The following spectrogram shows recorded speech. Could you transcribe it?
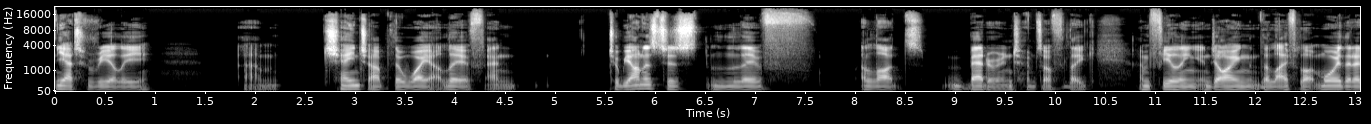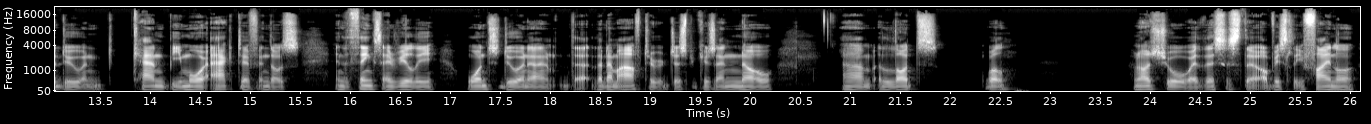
yeah, to really um, change up the way I live and to be honest, just live a lot better in terms of like I'm feeling enjoying the life a lot more that I do and can be more active in those in the things I really want to do and uh, that, that I'm after just because I know um, a lot well I'm not sure whether this is the obviously final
